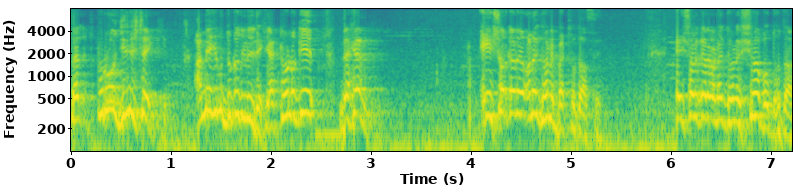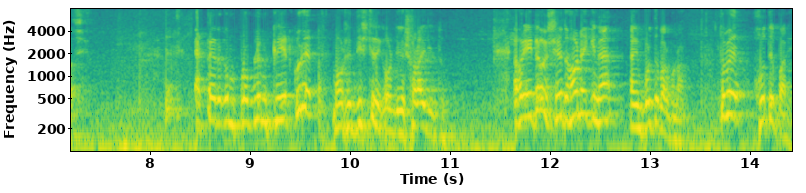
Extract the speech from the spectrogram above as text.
তাহলে পুরো জিনিসটাই কি? আমি এখানে দুটো জিনিস দেখি। একটা হলো কি, দেখেন, এই সরকারের অনেক ধরনের ব্যর্থতা আছে। এই সরকারের অনেক ধরনের সীমাবদ্ধতা আছে। একটা এরকম প্রবলেম ক্রিয়েট করে মানুষের দৃষ্টি রেখে দিকে সরাই দিত। এখন এটাও সে ধরনের কিনা, আমি বলতে পারব না। তবে হতে পারে।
